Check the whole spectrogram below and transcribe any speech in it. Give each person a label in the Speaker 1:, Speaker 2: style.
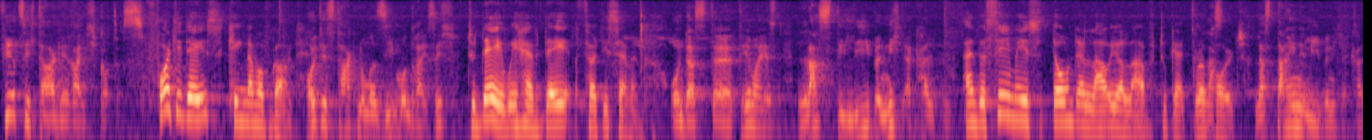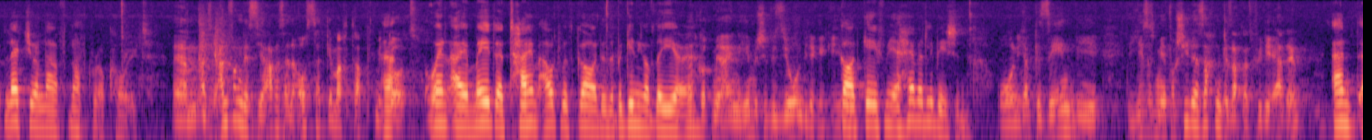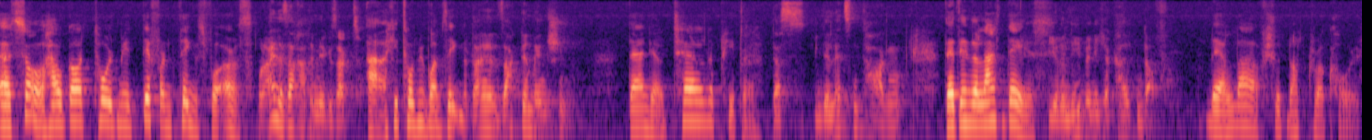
Speaker 1: 40 Tage Reich Gottes.
Speaker 2: 40 days, Kingdom of God.
Speaker 1: Heute ist Tag Nummer 37
Speaker 2: Today we have day 37.
Speaker 1: und das äh, Thema ist, lass die Liebe nicht erkalten.
Speaker 2: And the theme is don't allow your love to get grow
Speaker 1: Lass,
Speaker 2: cold.
Speaker 1: lass deine Liebe nicht erkalten.
Speaker 2: Let your love not grow cold.
Speaker 1: Ähm, als ich Anfang des Jahres eine Auszeit gemacht habe mit
Speaker 2: Uh,
Speaker 1: Gott,
Speaker 2: when I made a time out with God in the beginning of the year,
Speaker 1: hat Gott mir eine himmlische Vision wiedergegeben.
Speaker 2: God gave me a heavenly vision.
Speaker 1: Und ich habe gesehen, wie Jesus mir verschiedene Sachen gesagt hat für die Erde.
Speaker 2: And I saw how God told me different things for earth.
Speaker 1: Und eine Sache hat er mir gesagt,
Speaker 2: Uh, he told me one thing
Speaker 1: Daniel, sag den Menschen,
Speaker 2: Daniel, tell the people
Speaker 1: dass in den letzten Tagen
Speaker 2: that in the last days
Speaker 1: ihre Liebe nicht erkalten darf.
Speaker 2: their love should not grow cold.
